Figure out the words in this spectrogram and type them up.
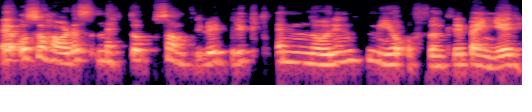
Uh, og så har det nettopp samtidig blitt brukt enormt mye offentlige penger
